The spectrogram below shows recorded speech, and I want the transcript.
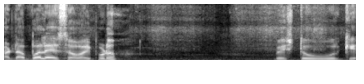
ఆ డబ్బాలే వేస్తావా ఇప్పుడు? బెస్ట్ ఊరికే.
